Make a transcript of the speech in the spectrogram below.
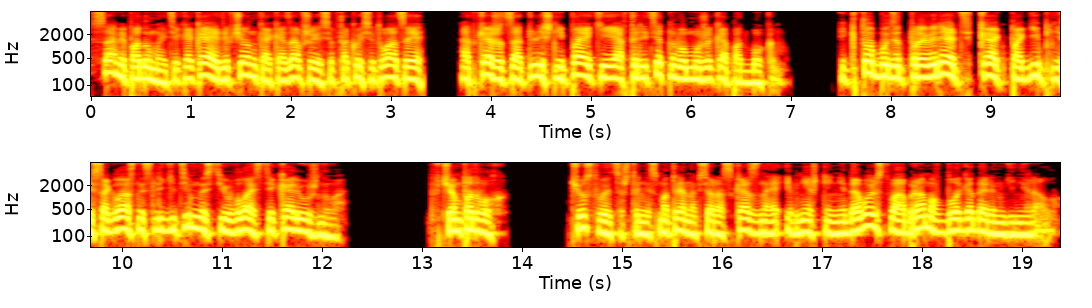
Сами подумайте, какая девчонка, оказавшаяся в такой ситуации, откажется от лишней пайки и авторитетного мужика под боком? И кто будет проверять, как погиб несогласный с легитимностью власти Калюжного? В чем подвох? Чувствуется, что, несмотря на все рассказанное и внешнее недовольство, Абрамов благодарен генералу.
